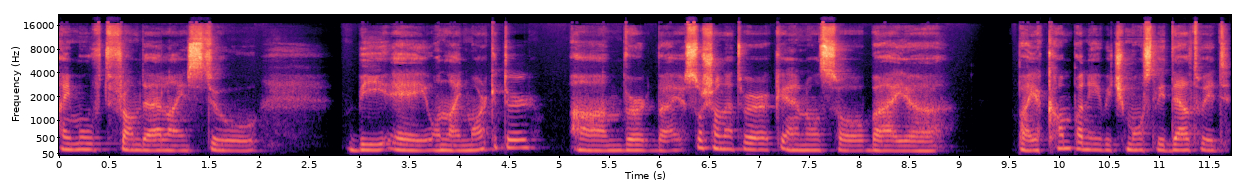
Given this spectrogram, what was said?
I moved from the airlines to be a online marketer, um, worked by a social network and also by uh, by a company which mostly dealt with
